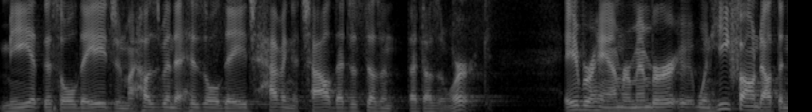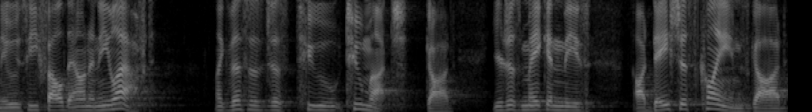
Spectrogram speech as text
Me at this old age and my husband at his old age having a child, that just doesn't, that doesn't work. Abraham, remember, when he found out the news, he fell down and he laughed. Like, this is just too, too much, God. You're just making these audacious claims, God.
